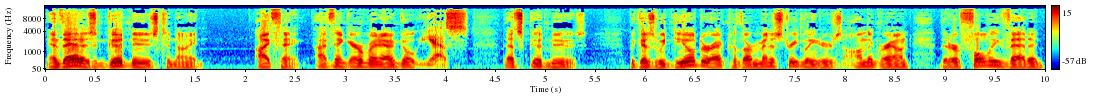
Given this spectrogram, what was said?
And that is good news tonight, I think. I think everybody would go, yes, that's good news. Because we deal direct with our ministry leaders on the ground that are fully vetted.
